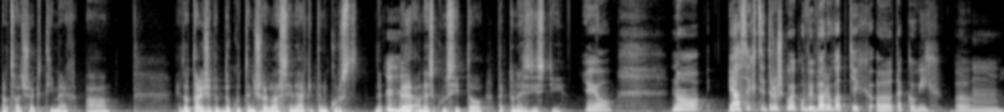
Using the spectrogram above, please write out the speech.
pracovat člověk v týmech a je to tak, že dokud ten člověk vlastně nějaký ten kurz nepůjde mm-hmm. a neskusí to, tak to nezjistí. Jo. No, já se chci trošku jako vyvarovat těch uh, takových um,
